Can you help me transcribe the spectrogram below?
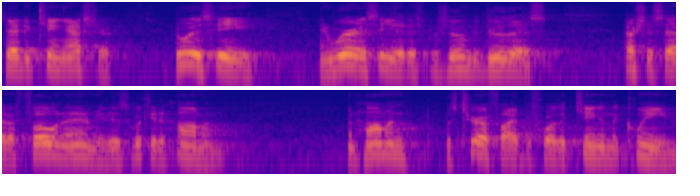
said to King Esther, Who is he, and where is he that is presumed to do this? Esther said, A foe and an enemy, this wicked Haman. And Haman was terrified before the king and the queen.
